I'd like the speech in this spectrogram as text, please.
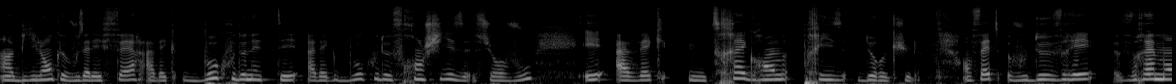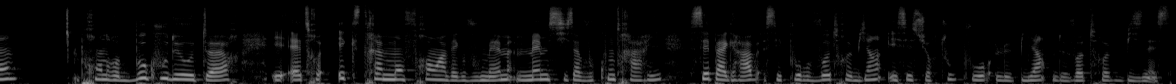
un bilan que vous allez faire avec beaucoup d'honnêteté, avec beaucoup de franchise sur vous et avec une très grande prise de recul. En fait, vous devrez vraiment prendre beaucoup de hauteur et être extrêmement franc avec vous-même, même si ça vous contrarie, c'est pas grave, c'est pour votre bien et c'est surtout pour le bien de votre business.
